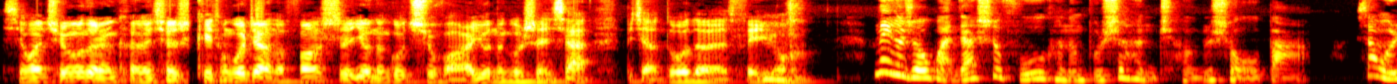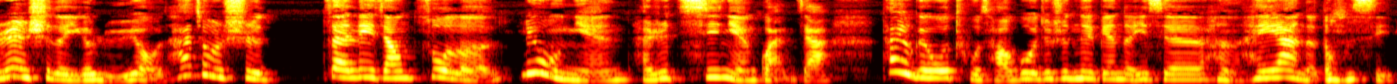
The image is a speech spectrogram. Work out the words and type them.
喜欢穷游的人，可能确实可以通过这样的方式，又能够去玩，又能够省下比较多的费用。那个时候，管家式服务可能不是很成熟吧。像我认识的一个驴友，他就是在丽江做了六年还是七年管家，他有给我吐槽过，就是那边的一些很黑暗的东西，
